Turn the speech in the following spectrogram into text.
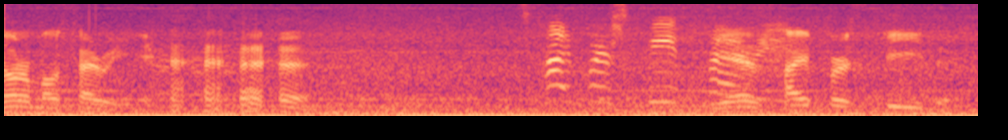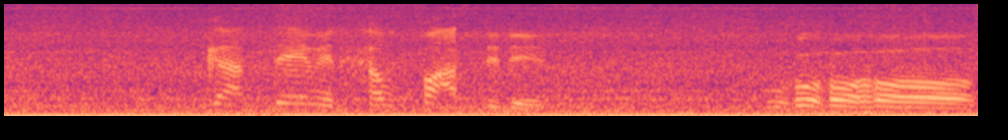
normal ferry. it's hyper speed ferry. Yes, hyper speed. God damn it, how fast it is. Whoa.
